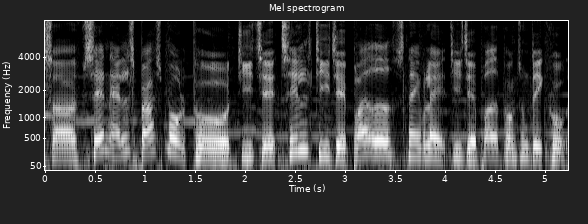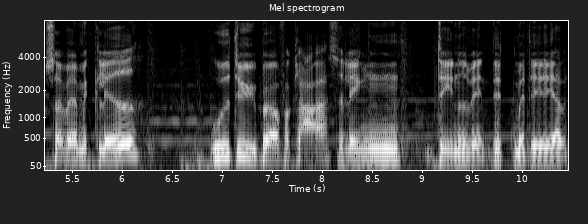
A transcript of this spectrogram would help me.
Så send alle spørgsmål på DJ, til djbrevet, snabelag djbrevet.dk, så vil jeg med glæde uddybe og forklare, så længe det er nødvendigt med det, jeg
